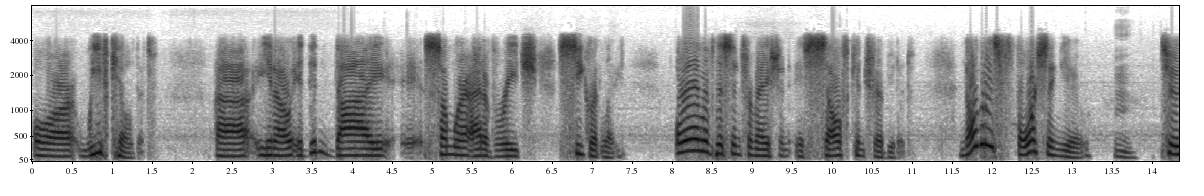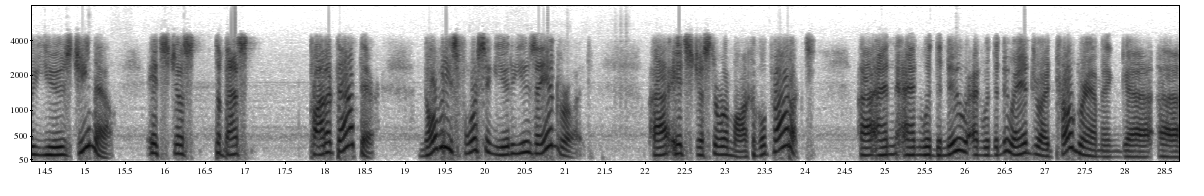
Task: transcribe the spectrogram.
or we've killed it. Uh, you know, it didn't die somewhere out of reach secretly. All of this information is self contributed. Nobody's forcing you Hmm. to use Gmail. It's just the best product out there. Nobody's forcing you to use Android. Uh, it's just a remarkable product. Uh, and and with the new and with the new Android programming uh, uh,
